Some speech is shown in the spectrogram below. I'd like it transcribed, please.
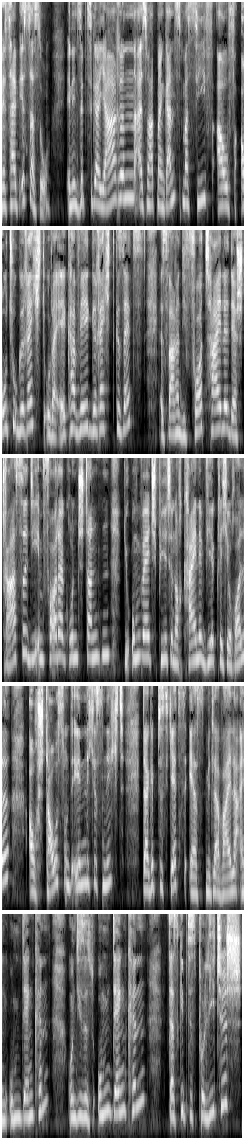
Weshalb ist das so? In den 70er Jahren, also hat man ganz massiv auf autogerecht oder Lkw-gerecht gesetzt. Es waren die Vorteile der Straße, die im Vordergrund standen. Die Umwelt spielte noch keine wirkliche Rolle, auch Staus und ähnliches nicht. Da gibt es jetzt erst mittlerweile ein Umdenken und dieses Umdenken, das gibt es politisch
